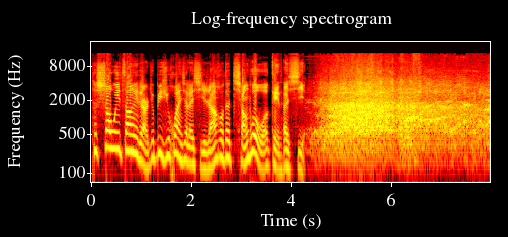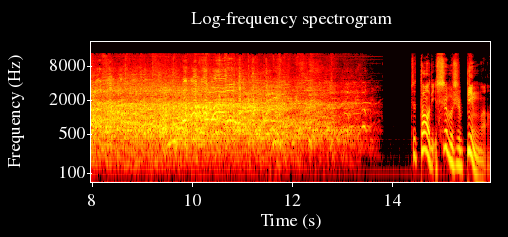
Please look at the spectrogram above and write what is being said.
她稍微脏一点就必须换下来洗，然后他强迫我给她洗。这到底是不是病啊？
